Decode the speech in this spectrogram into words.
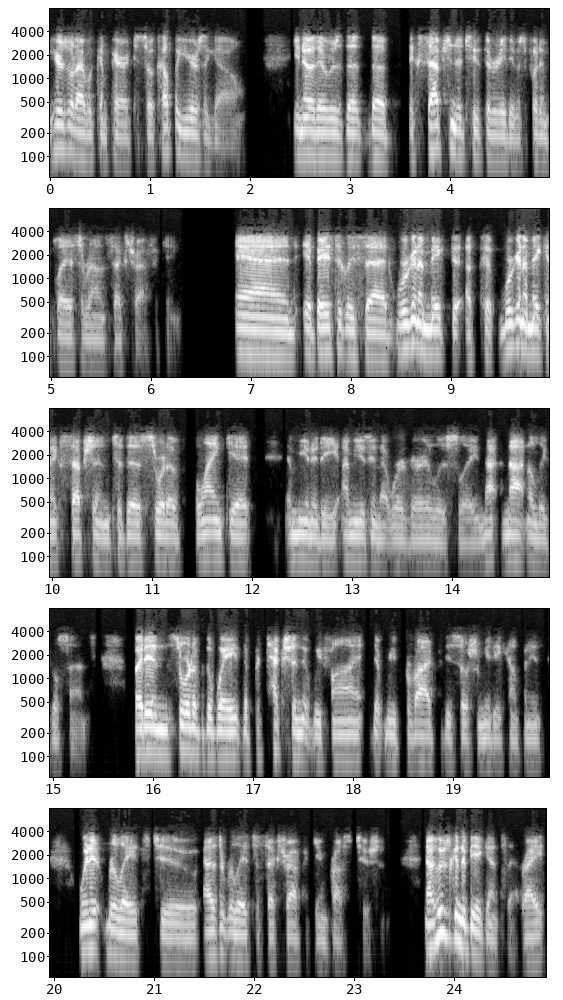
here's what I would compare it to. So a couple years ago, you know, there was the the exception to 230 that was put in place around sex trafficking, and it basically said we're going to make the, a, we're going to make an exception to this sort of blanket immunity. I'm using that word very loosely, not not in a legal sense, but in sort of the way the protection that we find that we provide for these social media companies when it relates to as it relates to sex trafficking and prostitution. Now, who's going to be against that, right?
